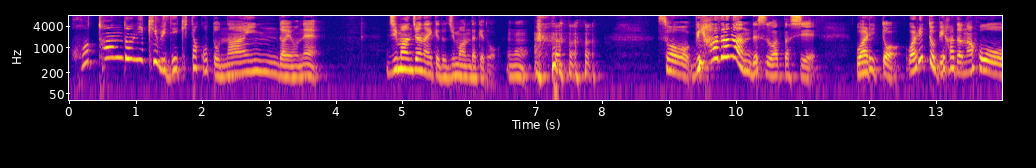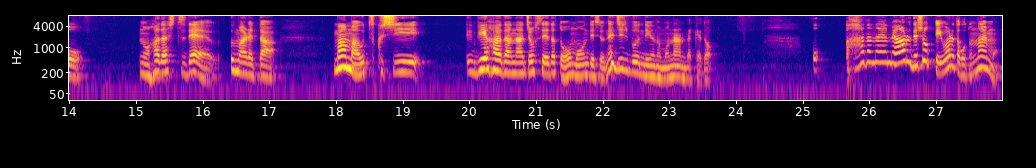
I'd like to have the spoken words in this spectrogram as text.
ほとんどニキビできたことないんだよね。自慢じゃないけど自慢だけど。うん。そう、美肌なんです、私。割と。割と美肌な方の肌質で生まれた、まあまあ美しい美肌な女性だと思うんですよね。自分で言うのもなんだけど。お、肌悩みあるでしょって言われたことないもん。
